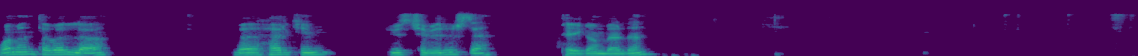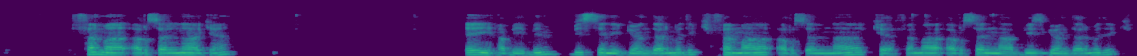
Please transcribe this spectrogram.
وَمَنْ تَوَلَّى ve her kim yüz çevirirse peygamberden Fema erselnake Ey Habibim biz seni göndermedik. Fema erselnake Fema erselna biz göndermedik.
